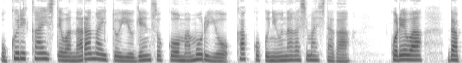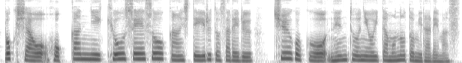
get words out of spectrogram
送り返してはならないという原則を守るよう各国に促しましたがこれは脱北者を北韓に強制送還しているとされる中国を念頭に置いたものとみられます。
